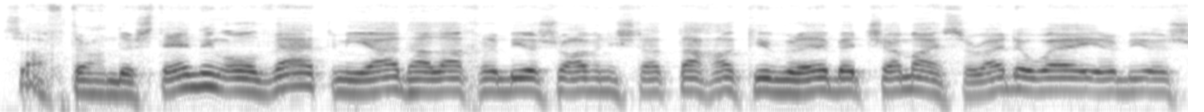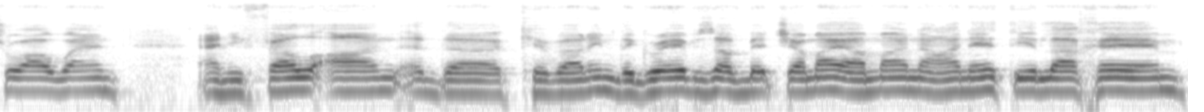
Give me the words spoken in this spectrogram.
So after understanding all that, miyad halach Rabbi Yeshua v'nishtatach kivrei Bet Shammai. So right away, Rabbi Yeshua went and he fell on the kivarim, the graves of Bet Shammai. Aman aneti lachem.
